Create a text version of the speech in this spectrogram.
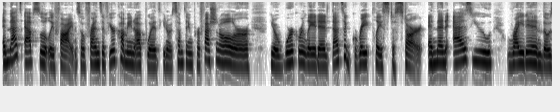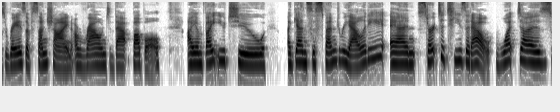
And that's absolutely fine. So friends, if you're coming up with, you know, something professional or, you know, work related, that's a great place to start. And then as you write in those rays of sunshine around that bubble, I invite you to again suspend reality and start to tease it out. What does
